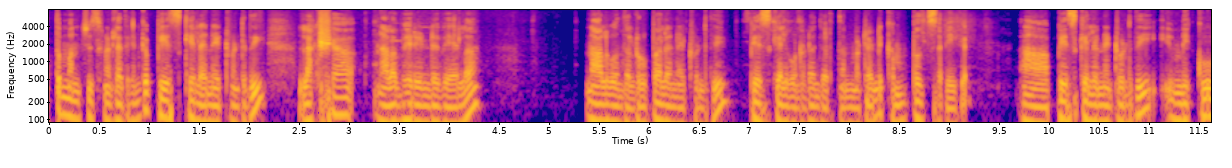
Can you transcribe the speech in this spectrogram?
మొత్తం మనం చూసుకున్నట్లయితే కనుక పే స్కేల్ అనేటువంటిది లక్ష నలభై రెండు వేల నాలుగు వందల రూపాయలు అనేటువంటిది పే స్కేల్గా ఉండడం జరుగుతుంది అనమాట అండి కంపల్సరీగా పే స్కేల్ అనేటువంటిది మీకు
